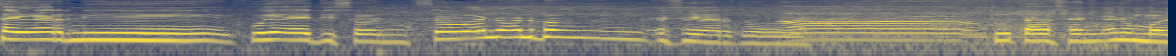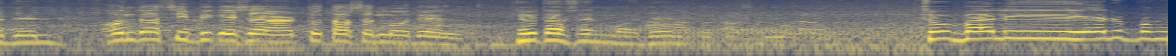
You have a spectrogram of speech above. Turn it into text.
SIR ni Kuya Edison. So, ano ano bang SIR to? Ah, 2000, anong model? Honda Civic SR 2000 model. 2000 model. Ah, 2000 model. So, bali, ano bang,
